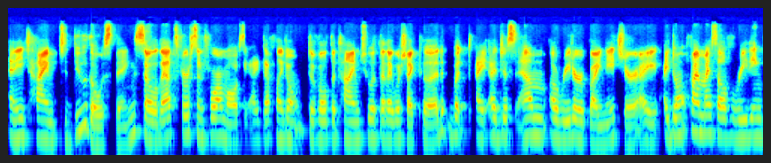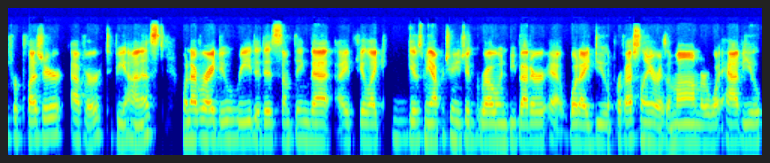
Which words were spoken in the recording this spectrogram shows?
any time to do those things. So that's first and foremost. I definitely don't devote the time to it that I wish I could, but I, I just am a reader by nature. I, I don't find myself reading for pleasure ever, to be honest whenever I do read, it is something that I feel like gives me opportunity to grow and be better at what I do professionally or as a mom or what have you.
